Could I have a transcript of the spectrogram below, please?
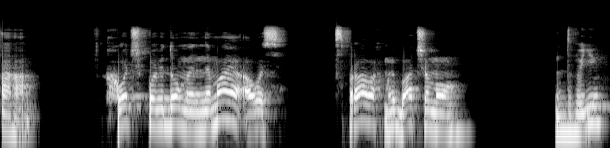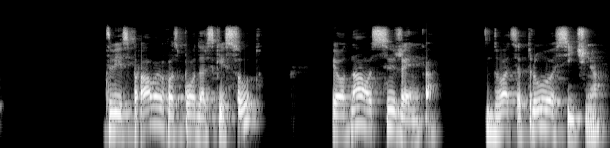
Ага. Хоч повідомлень немає, а ось в справах ми бачимо дві, дві справи: Господарський суд і одна ось свіженька 22 січня.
